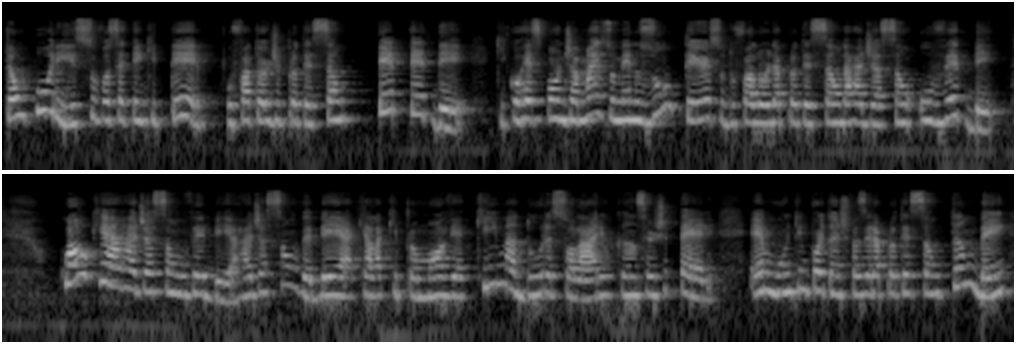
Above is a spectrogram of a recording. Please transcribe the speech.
Então, por isso, você tem que ter o fator de proteção PPD, que corresponde a mais ou menos um terço do valor da proteção da radiação UVB. Qual que é a radiação UVB? A radiação UVB é aquela que promove a queimadura solar e o câncer de pele. É muito importante fazer a proteção também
